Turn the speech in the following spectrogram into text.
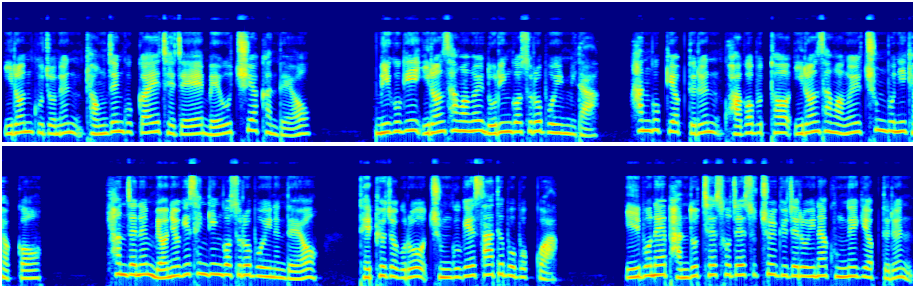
이런 구조는 경쟁 국가의 제재에 매우 취약한데요. 미국이 이런 상황을 노린 것으로 보입니다. 한국 기업들은 과거부터 이런 상황을 충분히 겪어 현재는 면역이 생긴 것으로 보이는데요. 대표적으로 중국의 사드 보복과 일본의 반도체 소재 수출 규제로 인한 국내 기업들은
